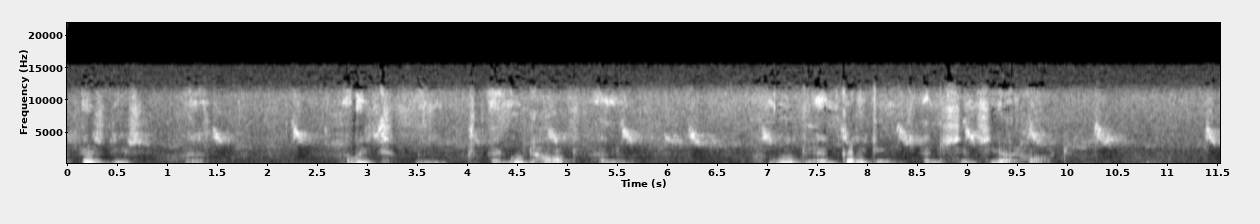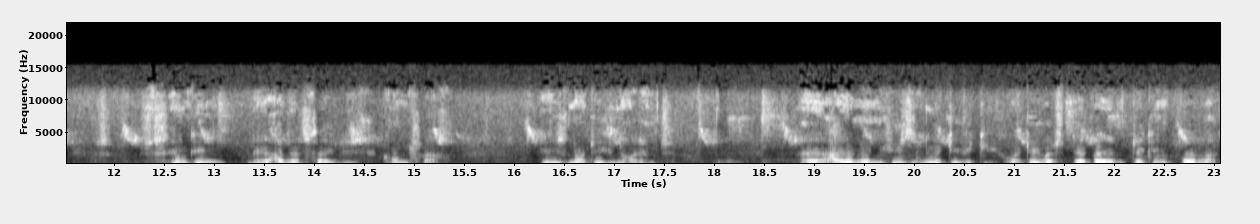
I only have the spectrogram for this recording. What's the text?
face this uh, with mm, a good heart and good, encouraging and sincere heart. Thinking the other side is conscious, he is not ignorant. Uh, I am in his relativity. Whatever step I am taking forward,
